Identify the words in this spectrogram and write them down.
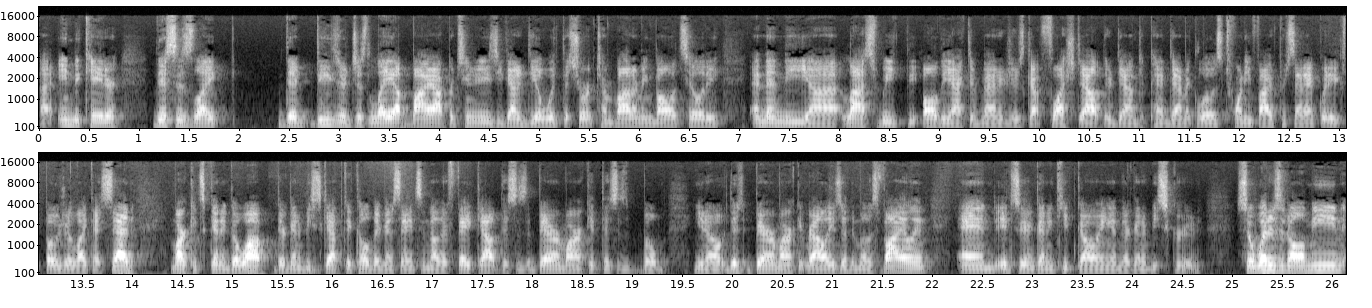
uh, indicator. This is like the, these are just layup buy opportunities. You got to deal with the short term bottoming volatility. And then the uh, last week, the, all the active managers got flushed out. They're down to pandemic lows, 25% equity exposure. Like I said, market's going to go up. They're going to be skeptical. They're going to say it's another fake out. This is a bear market. This is, you know, this bear market rallies are the most violent, and it's going to keep going, and they're going to be screwed. So what does it all mean?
